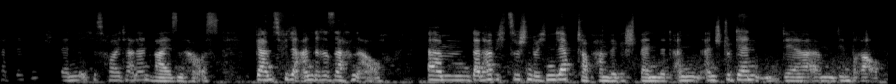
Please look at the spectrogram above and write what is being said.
Tatsächlich spende ich es heute an ein Waisenhaus. Ganz viele andere Sachen auch. Ähm, dann habe ich zwischendurch einen Laptop haben wir gespendet an einen Studenten, der ähm, den braucht.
